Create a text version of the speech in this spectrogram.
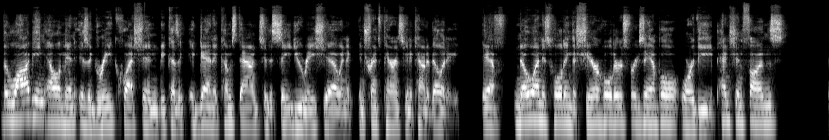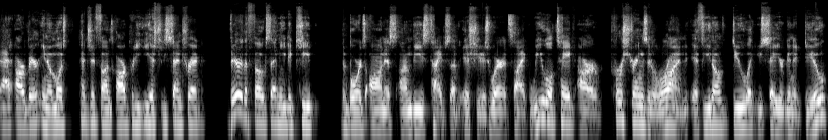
The lobbying element is a great question because, again, it comes down to the say do ratio and, and transparency and accountability. If no one is holding the shareholders, for example, or the pension funds that are very, you know, most pension funds are pretty ESG centric. They're the folks that need to keep the boards honest on these types of issues where it's like, we will take our purse strings and run if you don't do what you say you're going to do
